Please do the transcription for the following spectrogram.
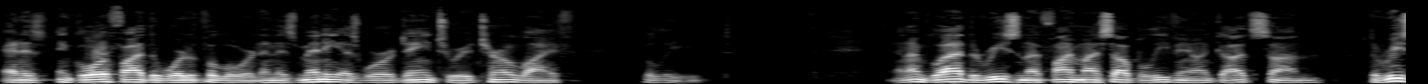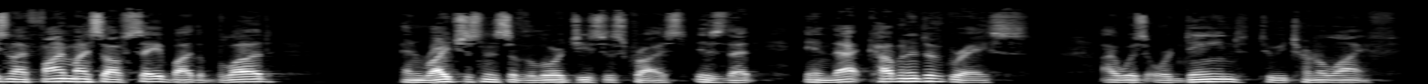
and, as, and glorified the word of the Lord, and as many as were ordained to eternal life believed. And I'm glad the reason I find myself believing on God's Son, the reason I find myself saved by the blood and righteousness of the Lord Jesus Christ is that in that covenant of grace, I was ordained to eternal life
